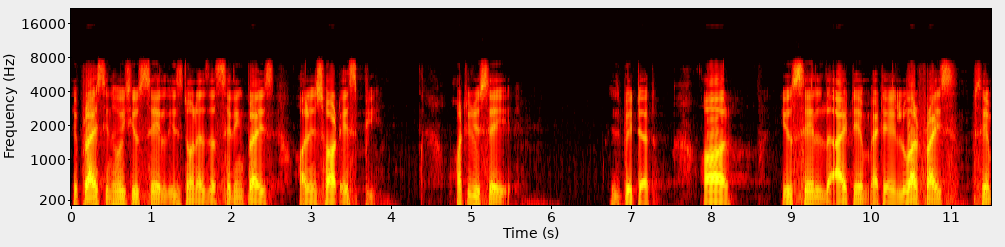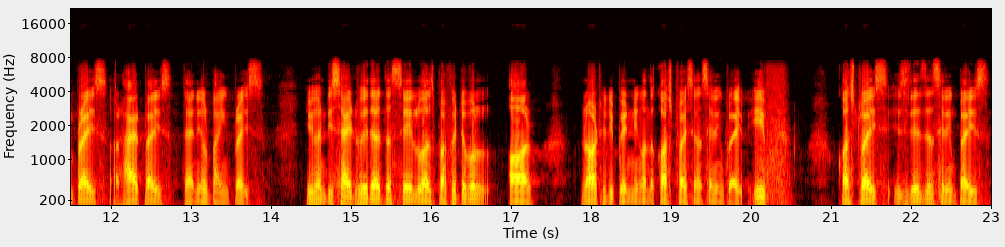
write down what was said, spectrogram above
the price in which you sell is known as the selling price or in short SP. What did you say is better? Or you sell the item at a lower price, same price or higher price than your buying price. You can decide whether the sale was profitable or not depending on the cost price and selling price. If cost price is less than selling price,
